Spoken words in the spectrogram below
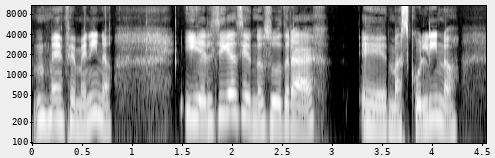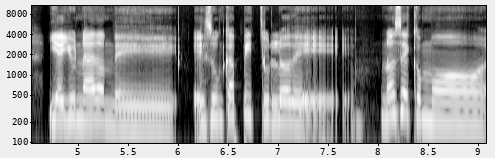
en femenino. Y él sigue haciendo su drag eh, masculino. Y hay una donde es un capítulo de, no sé, como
